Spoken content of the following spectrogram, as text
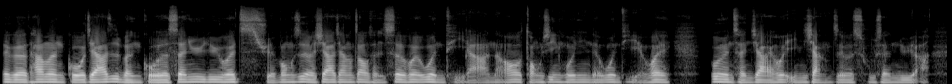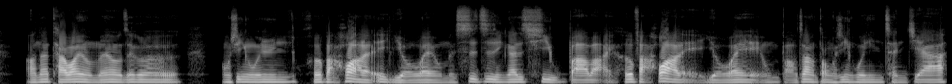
这个他们国家日本国的生育率会雪崩式的下降，造成社会问题啊，然后同性婚姻的问题也会多元成家，也会影响这个出生率啊。好，那台湾有没有这个？同性婚姻合法化了，哎有哎，我们四字应该是七五八吧，合法化了，有哎，我们保障同性婚姻成家。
